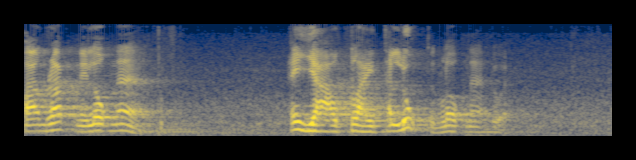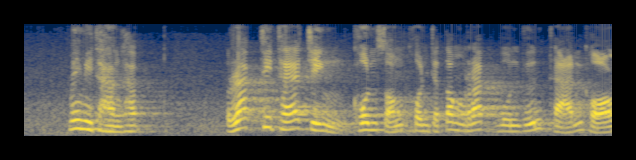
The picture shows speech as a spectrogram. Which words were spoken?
ความรักในโลกหน้า ให้ยาวไกลทะลุถึงโลกหน้าด้วย ไม่มีทางครับ รักที่แท้จริง คนสองคนจะต้องรักบนพื้นฐานของ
